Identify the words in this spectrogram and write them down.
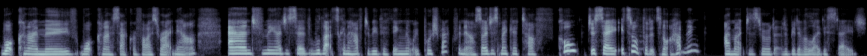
what can i move? What can i sacrifice right now? And for me i just said well that's going to have to be the thing that we push back for now. So i just make a tough call just say it's not that it's not happening. I might just do it at a bit of a later stage.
